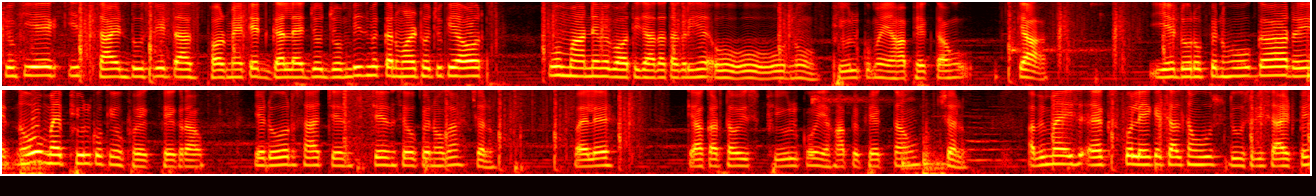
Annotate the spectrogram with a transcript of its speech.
क्योंकि ये इस साइड दूसरी ट्रांसफॉर्मेटेड गर्ल है, जो जोम्बीज में कन्वर्ट हो चुकी है और वो मारने में बहुत ही ज़्यादा तगड़ी है। ओ ओ ओ, नो, फ्यूल को मैं यहाँ फेंकता हूँ। क्या? ये डोर ओपन होगा रे, नो, मैं फ्यूल को क्यों फेंक फेंक रहा हूँ? ये डोर शायद चेन चेन से ओपन होगा। चलो, पहले क्या करता हूँ, इस फ्यूल को यहाँ पे फेंकता हूँ। चलो, अभी मैं इस एक्स को लेके चलता हूँ उस दूसरी साइड पे,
